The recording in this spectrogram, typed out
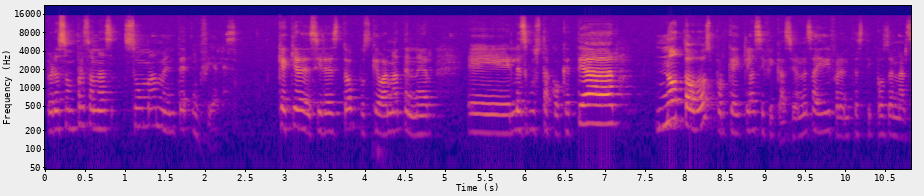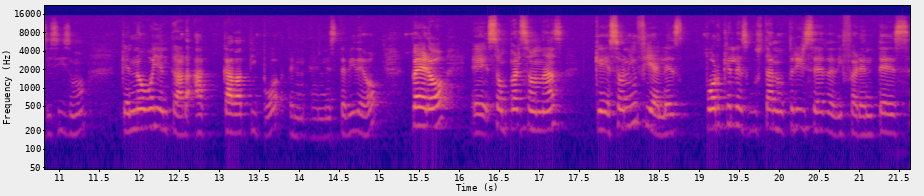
pero son personas sumamente infieles. ¿Qué quiere decir esto? Pues que van a tener, eh, les gusta coquetear, no todos, porque hay clasificaciones, hay diferentes tipos de narcisismo, que no voy a entrar a cada tipo en, este video, pero eh, son personas que son infieles porque les gusta nutrirse de diferentes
